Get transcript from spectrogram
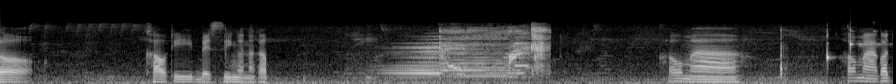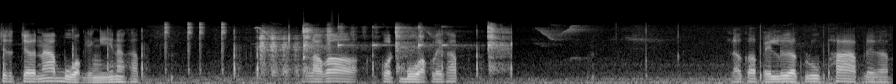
ก็เข้าที่ bestsync ก่อนนะครับ เข้ามา เข้ามาก็จะเจอหน้าบวกอย่างนี้นะครับ เราก็กดบวกเลยครับ แล้วก็ไปเลือกรูปภาพเลยครับ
